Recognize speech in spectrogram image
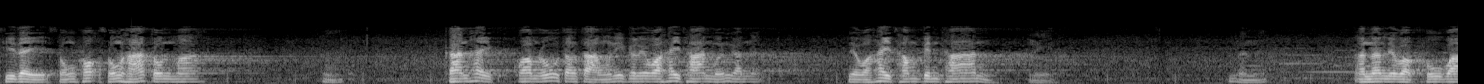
ที่ได้สงเคราะห์สงหาตนมา การให้ความรู้ต่างๆวันนี้ก็เรียกว่าให้ทานเหมือนกันนะเรียกว่าให้ทำเป็นทานนี่นั่นอันนั้นเรียกว่าครูบา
